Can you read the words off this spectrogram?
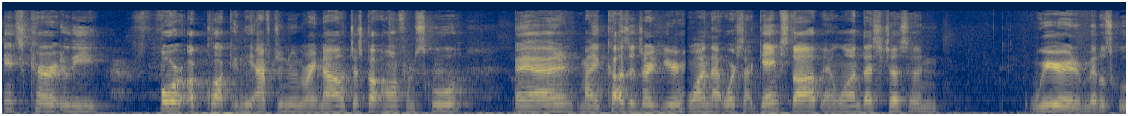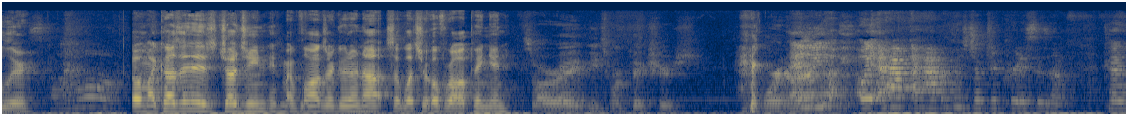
It's currently four o'clock in the afternoon right now. Just got home from school, and my cousins are here. One that works at GameStop, and one that's just a weird middle schooler. So my cousin is judging if my vlogs are good or not. So what's your overall opinion? It's alright. Needs more pictures. More And you, interactive. wait, I have, I have a constructive criticism, cause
